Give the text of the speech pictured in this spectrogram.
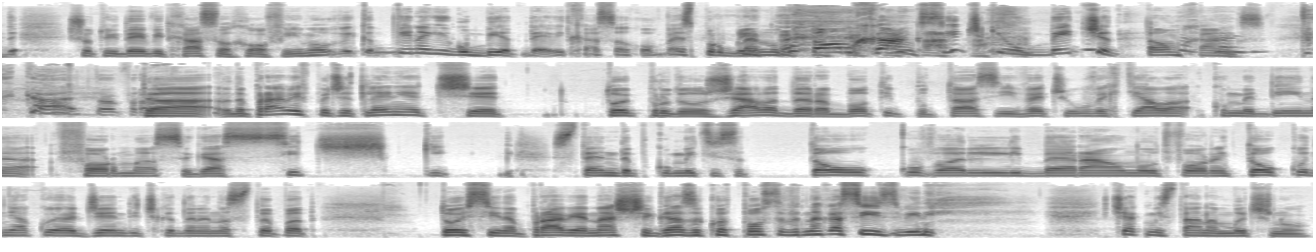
Защото и Дейвид Хасълхоф е имал. Вика, винаги го бият Дейвид Хасълхоф без проблем. Но Том Ханкс, всички обичат Том Ханкс. Така е, той е. Да, направи ми впечатление, че той продължава да работи по тази вече увехтяла комедийна форма. Сега всички стендъп комици са толкова либерално отворени, толкова някоя аджендичка да не настъпат. Той си направи една шега, за която после веднага се извини. Чак ми стана мъчно.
